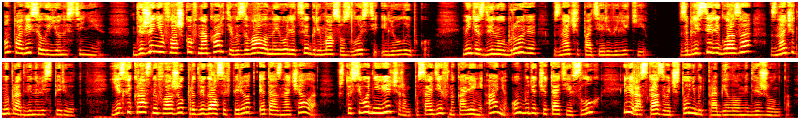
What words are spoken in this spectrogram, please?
Он повесил ее на стене. Движение флажков на карте вызывало на его лице гримасу злости или улыбку. Митя сдвинул брови, значит, потери велики. Заблестели глаза, значит, мы продвинулись вперед. Если красный флажок продвигался вперед, это означало, что сегодня вечером, посадив на колени Аню, он будет читать ей вслух или рассказывать что-нибудь про белого медвежонка —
